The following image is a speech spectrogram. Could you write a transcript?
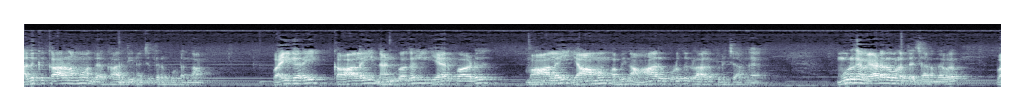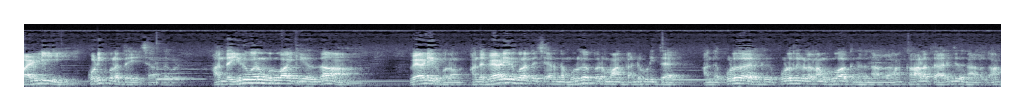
அதுக்கு காரணமும் அந்த கார்த்திகை நட்சத்திர கூட்டம் தான். வைகரை காலை நண்பகல் ஏற்பாடு மாலை யாமம் அப்படின்னு ஆறு பொழுதுகளாக பிரித்தாங்க முருகன் வேடர் குலத்தை சார்ந்தவர் வள்ளி கொடி குலத்தை சார்ந்தவர். அந்த இருவரும் உருவாக்கியது தான் வேளிர் குலம். அந்த வேளிர் குலத்தை சேர்ந்த முருகப்பெருமான் கண்டுபிடித்த அந்த பொழுதருக்கு பொழுதுகளெல்லாம் உருவாக்குனதுனால தான் காலத்தை அறிஞ்சதுனால தான்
